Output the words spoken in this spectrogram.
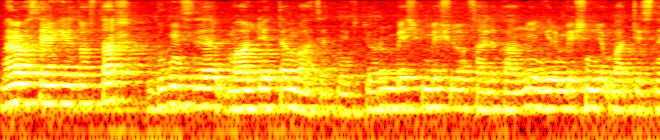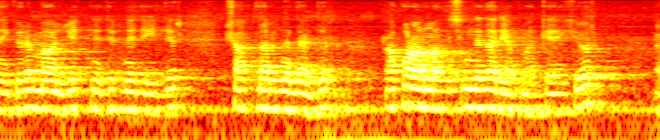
Merhaba sevgili dostlar. Bugün size maliyetten bahsetmek istiyorum. 5510 sayılı kanunun 25. maddesine göre maliyet nedir, ne değildir? Şartları nelerdir? Rapor almak için neler yapmak gerekiyor? Ee,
